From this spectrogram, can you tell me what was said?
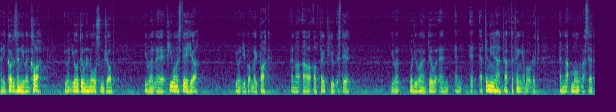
And he got us in, he went, Colour, he went, you're doing an awesome job. He went, uh, if you want to stay here, he went, you've got my back, and I'll, I'll fight for you to stay. He went, what do you want to do? And, and it, I didn't even have to, have to think about it. In that moment, I said,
